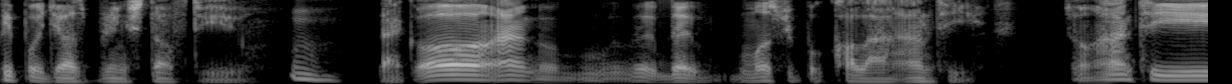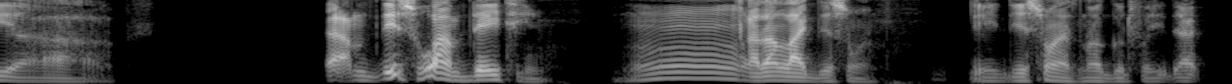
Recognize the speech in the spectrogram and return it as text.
People just bring stuff to you, Mm. like oh, I know, the, the, most people call her auntie. So auntie, uh, um, this one I'm dating. Mm, I don't like this one. This one is not good for you. That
